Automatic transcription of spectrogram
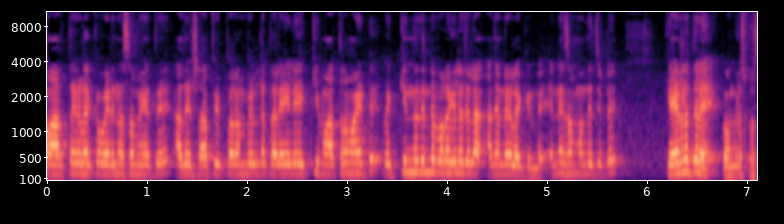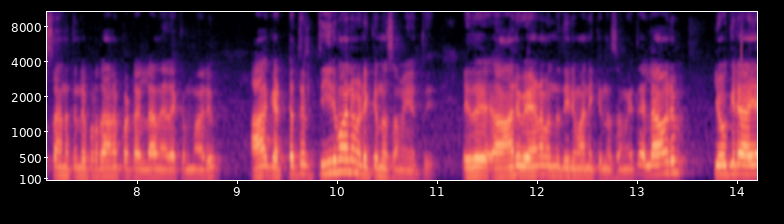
വാർത്തകളൊക്കെ വരുന്ന സമയത്ത് അത് ഷാഫി പറമ്പിലിന്റെ തലയിലേക്ക് മാത്രമായിട്ട് വെക്കുന്നതിന്റെ പുറകിലെ ചില അജണ്ടകളൊക്കെ ഉണ്ട്. എന്നെ സംബന്ധിച്ചിട്ട് കേരളത്തിലെ കോൺഗ്രസ് പ്രസ്ഥാനത്തിന്റെ പ്രധാനപ്പെട്ട എല്ലാ നേതാക്കന്മാരും ആ ഘട്ടത്തിൽ തീരുമാനമെടുക്കുന്ന സമയത്ത് ഇത് ആര് വേണമെന്ന് തീരുമാനിക്കുന്ന സമയത്ത് എല്ലാവരും യോഗ്യരായ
